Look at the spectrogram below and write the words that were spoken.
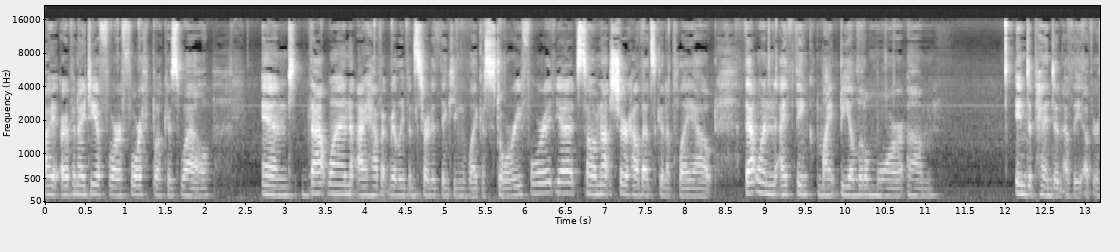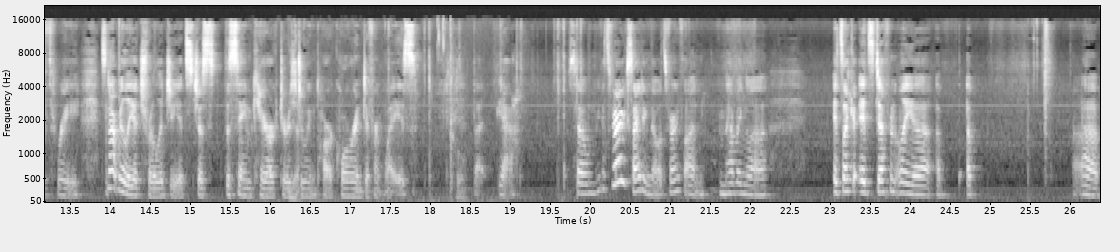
I have an idea for a fourth book as well, and that one I haven't really been started thinking of like a story for it yet. So I'm not sure how that's going to play out. That one I think might be a little more. Um, independent of the other three it's not really a trilogy it's just the same characters Yeah. doing parkour in different ways Cool. but yeah so it's very exciting though it's very fun i'm having a it's like it's definitely a a, a, a,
